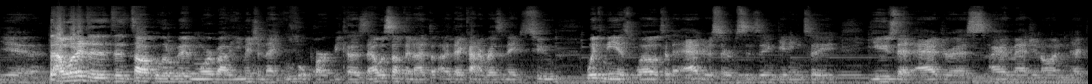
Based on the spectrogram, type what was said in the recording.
Yeah. I wanted to, to talk a little bit more about it. You mentioned that Google part because that was something I th- that kind of resonated too with me as well to the address services and getting to use that address, I imagine, on like,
